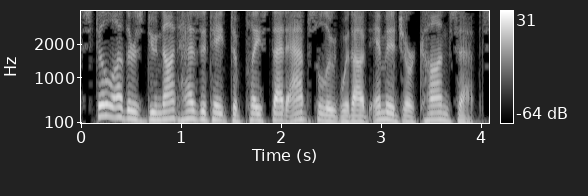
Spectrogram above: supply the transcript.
Still others do not hesitate to place that absolute without image or concepts,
